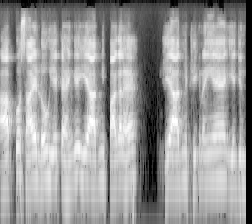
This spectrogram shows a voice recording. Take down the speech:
आपको सारे लोग ये कहेंगे, ये आदमी पागल है ये आदमी ठीक नहीं है, ये जिन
